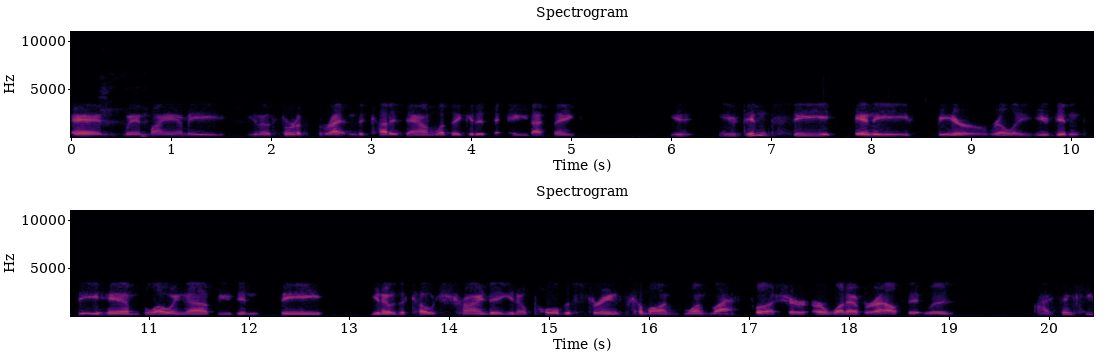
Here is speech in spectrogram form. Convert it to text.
and when Miami, you know, sort of threatened to cut it down, what they get it to eight, I think. You you didn't see any fear really. You didn't see him blowing up. You didn't see you know, the coach trying to, you know, pull the strings, come on, one last push or, or whatever else. It was, I think he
